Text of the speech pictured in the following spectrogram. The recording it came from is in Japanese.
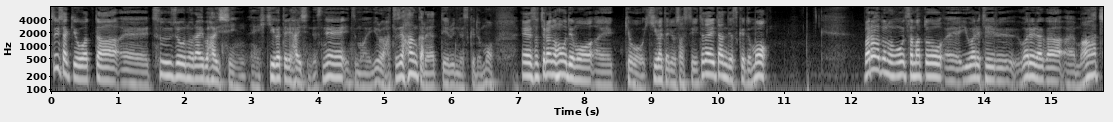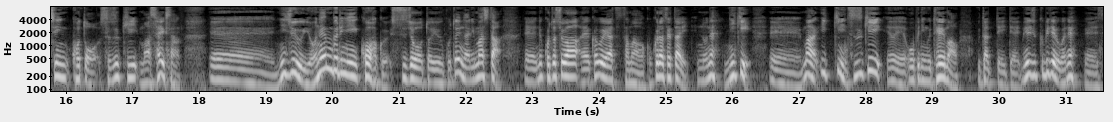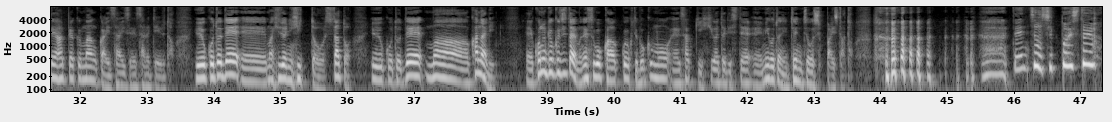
つい先終わった、えー、通常のライブ配信、えー、弾き語り配信ですね。いつも夜8時半からやっているんですけども、えー、そちらの方でも、え今日弾き語りをさせていただいたんですけども、バラードの王様と、えー、言われている我らが、マーチンこと鈴木正幸さん、えー、24年ぶりに紅白出場ということになりました。えー、で今年は、えー、かぐやつ様を告らせたいのね、2期、えー、まあ1期に続き、えー、オープニングテーマを歌っていて、ミュージックビデオがね、えー、1800万回再生されているということで、えー、まあ非常にヒットをしたということで、まあかなり、えこの曲自体もね、すごくかっこよくて、僕も、えさっき弾き語りして、え見事に店長失敗したと。店長失敗したよ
